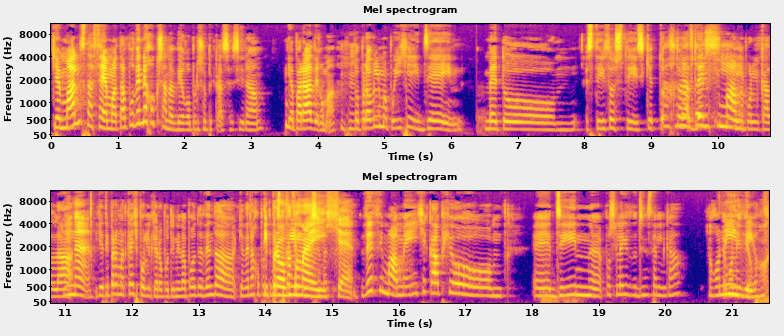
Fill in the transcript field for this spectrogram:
Και μάλιστα θέματα που δεν έχω ξαναδεί εγώ προσωπικά σε σειρά. Για παραδειγμα το πρόβλημα που είχε η Τζέιν με το στήθος της και το, Αχ, τώρα ναι, αυτό δεν ισχύει. θυμάμαι πολύ καλά. Ναι. Γιατί πραγματικά έχει πολύ καιρό που την είδα, οπότε δεν τα, και δεν έχω Τι προετοιμαστεί πρόβλημα καθόλου για σένα. είχε; Δεν θυμάμαι, είχε κάποιο ε, τζιν, πώς λέγεται το τζιν στα ελληνικά; Γονίδιο.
